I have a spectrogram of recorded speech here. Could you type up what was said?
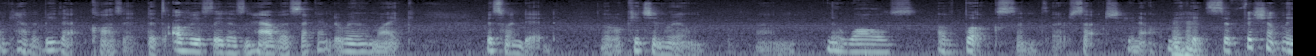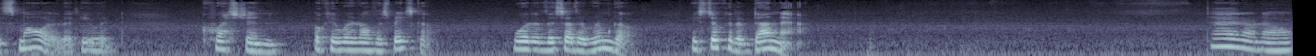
Like have it be that closet that obviously doesn't have a second room like this one did. Little kitchen room. Um, no walls of books and or such, you know. Make Mhm. it sufficiently smaller that he would question, okay, where did all the space go? Where did this other room go? He still could have done that. I don't know.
